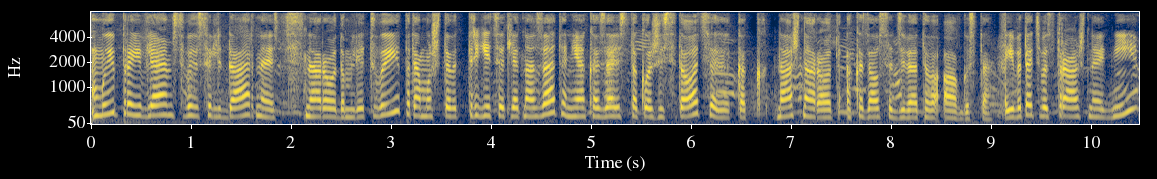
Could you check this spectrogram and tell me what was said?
мы проявляем свою солидарность с народом Литвы, потому что 30 лет назад они оказались в такой же ситуации, как наш народ оказался 9 августа. И вот эти вот страшные дни,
